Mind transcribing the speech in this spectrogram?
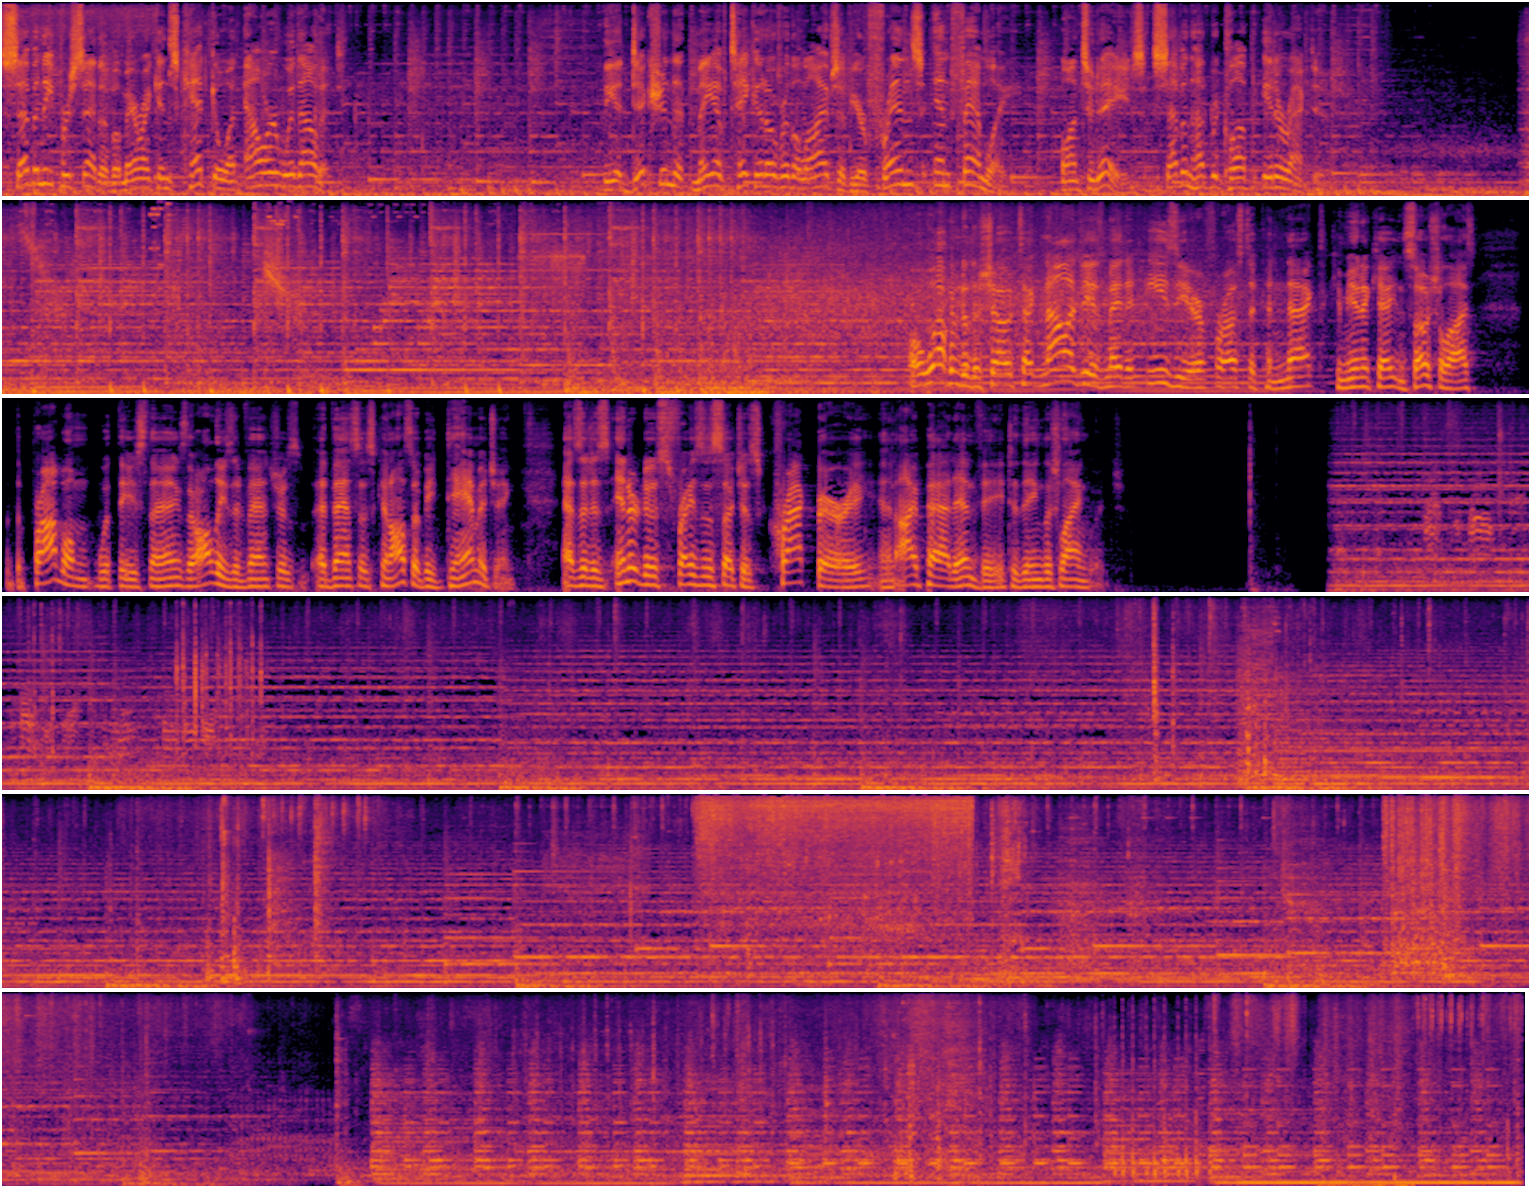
70% of Americans can't go an hour without it. The addiction that may have taken over the lives of your friends and family on today's 700 Club Interactive. Well, welcome to the show. Technology has made it easier for us to connect, communicate, and socialize. But the problem with these things, that all these advances, advances can also be damaging, as it has introduced phrases such as crackberry and iPad envy to the English language.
